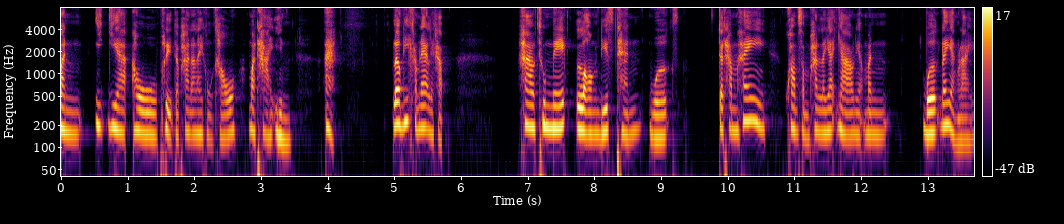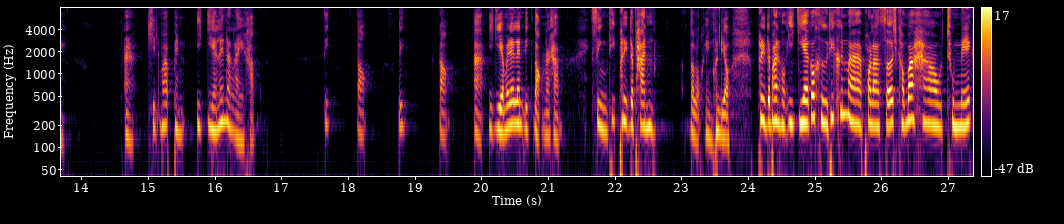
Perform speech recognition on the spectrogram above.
มันอีเกียเอาผลิตภัณฑ์อะไรของเขามา tie-in อะเริ่มที่คำแรกเลยครับ how to make long distance works จะทำให้ความสัมพันธ์ระยะยาวเนี่ยมัน work ได้อย่างไร อะ คิดว่าเป็นอีเกียเล่นอะไรครับติ๊กตอกติ๊กต อะอีเกียไม่ได้เล่น TikTok นะครับ สิ่งที่ผลิตภัณฑ์ตลกเองคนเดียว ผลิตภัณฑ์ของอีเกียก็คือที่ขึ้นมาพอเรา search คำว่า how to make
